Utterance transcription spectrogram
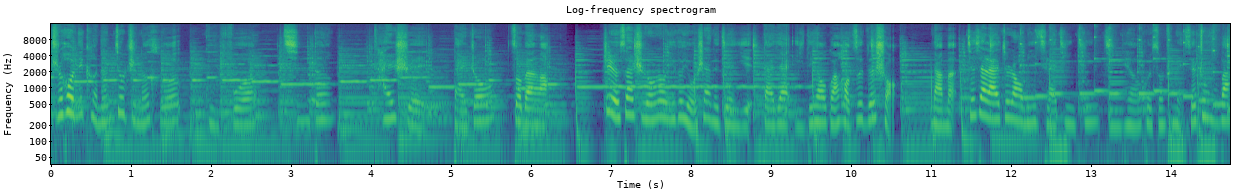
之后你可能就只能和古佛、青灯。开水、白粥作伴了，这也算是蓉蓉一个友善的建议，大家一定要管好自己的手。那么接下来就让我们一起来听一听，今天会送出哪些祝福吧。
